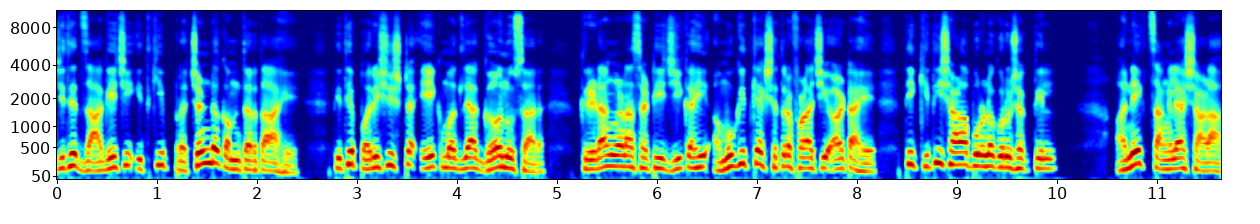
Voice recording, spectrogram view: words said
जिथे जागेची इतकी प्रचंड कमतरता आहे तिथे परिशिष्ट एक मधल्या ग नुसार क्रीडांगणासाठी जी काही अमुक इतक्या क्षेत्रफळाची अट आहे ती किती शाळा पूर्ण करू शकतील? अनेक चांगल्या शाळा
